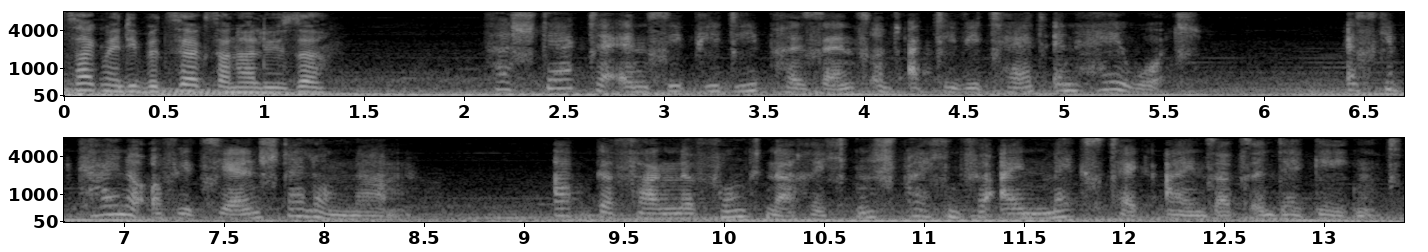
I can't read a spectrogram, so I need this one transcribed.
Zeig mir die Bezirksanalyse. Verstärkte NCPD-Präsenz und Aktivität in Haywood. Es gibt keine offiziellen Stellungnahmen. Abgefangene Funknachrichten sprechen für einen Maxtech-Einsatz in der Gegend.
